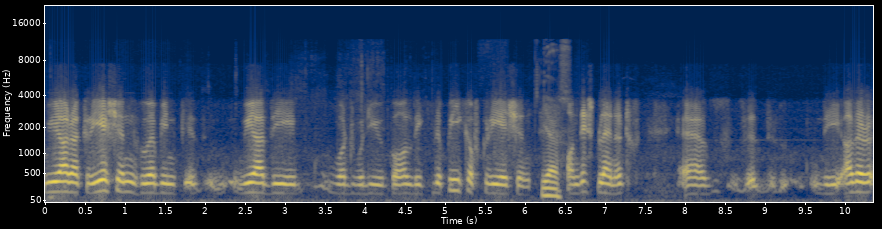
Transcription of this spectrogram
we are a creation who have been we are the what would you call the the peak of creation yes. on this planet uh, the, the other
